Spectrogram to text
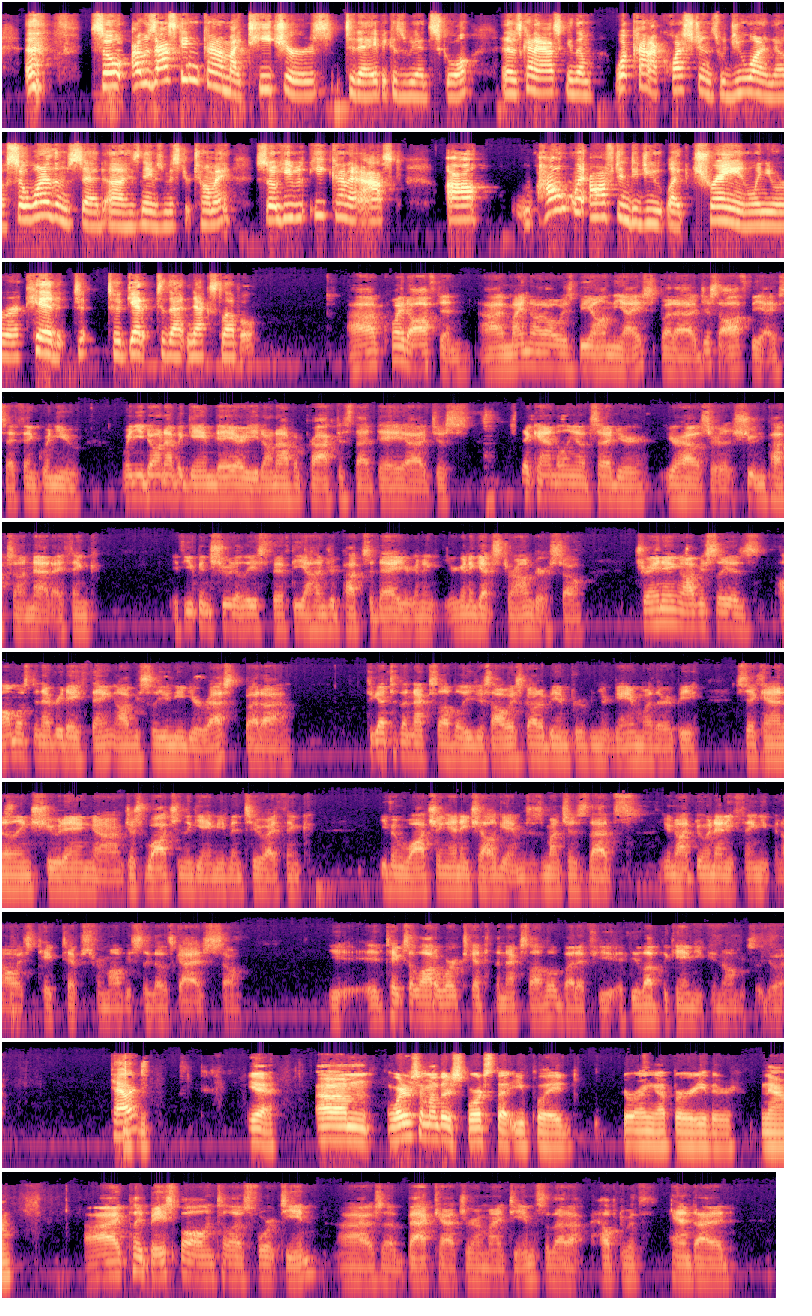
so I was asking kind of my teachers today because we had school, and I was kind of asking them what kind of questions would you want to know. So one of them said uh, his name is Mr. Tome. So he he kind of asked, uh, how often did you like train when you were a kid to, to get to that next level? Uh, quite often. I might not always be on the ice, but uh, just off the ice. I think when you when you don't have a game day or you don't have a practice that day, uh, just stick handling outside your your house or shooting pucks on net. I think if you can shoot at least 50, 100 pucks a day, you're gonna you're gonna get stronger. So training obviously is almost an everyday thing. Obviously, you need your rest, but uh, to get to the next level, you just always got to be improving your game, whether it be stick handling, shooting, uh, just watching the game, even too. I think even watching NHL games, as much as that's you're not doing anything, you can always take tips from obviously those guys. So it takes a lot of work to get to the next level, but if you if you love the game, you can obviously do it. Tyler, yeah. Um, what are some other sports that you played growing up, or either now? I played baseball until I was 14. Uh, I was a back catcher on my team, so that uh, helped with hand-eye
